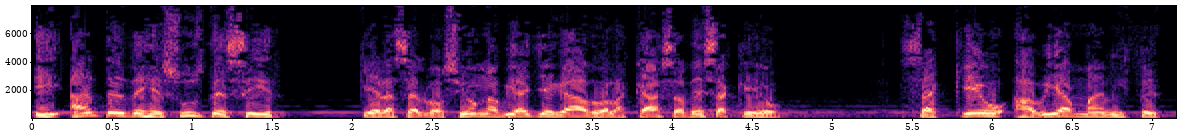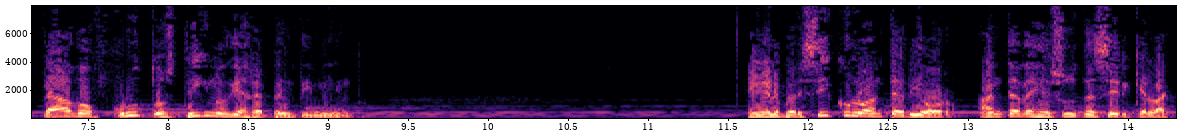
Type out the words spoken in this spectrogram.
Y antes de Jesús decir que la salvación había llegado a la casa de Saqueo, Saqueo había manifestado frutos dignos de arrepentimiento. En el versículo anterior, antes de Jesús decir que la,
